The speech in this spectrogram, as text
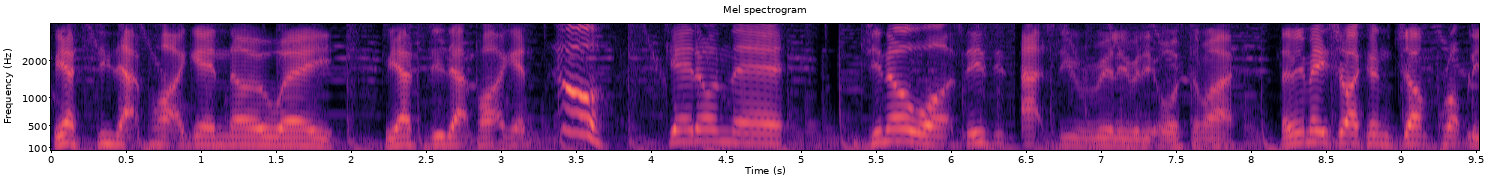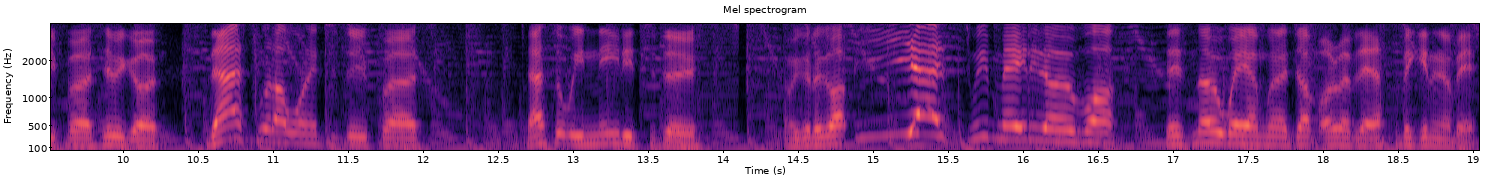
We have to do that part again. No way. We have to do that part again. Oh, get on there. Do you know what? This is actually really, really awesome. All right, let me make sure I can jump properly first. Here we go. That's what I wanted to do first. That's what we needed to do. And we're going to go up. Yes, we've made it over. There's no way I'm going to jump over there. That's the beginning of it.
